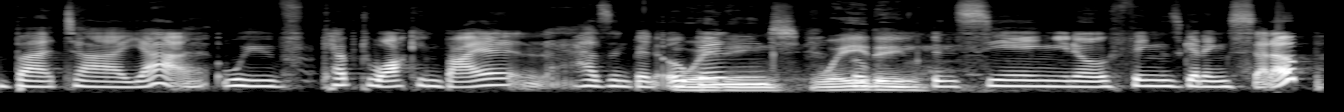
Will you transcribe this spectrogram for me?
but uh, yeah, we've kept walking by it, and it hasn't been Waiting, opened. but waiting. we've been seeing, you know, things getting set up,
